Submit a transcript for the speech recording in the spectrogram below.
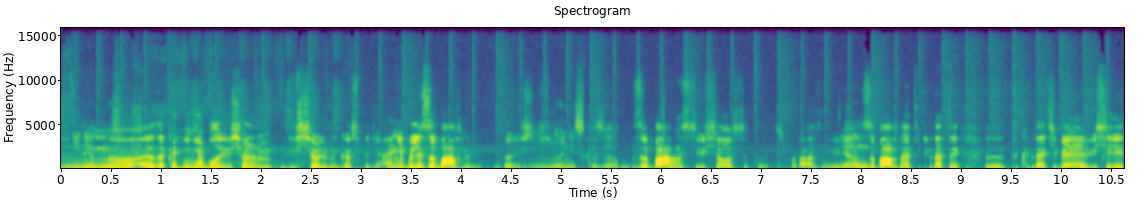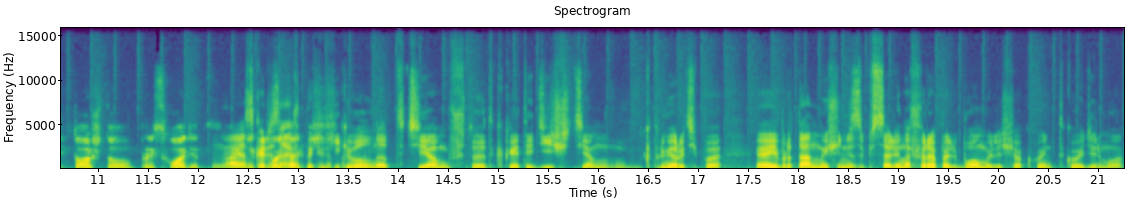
Мне не было Ну, смешно. так они не были веселыми, веселыми, господи. Они были забавными, то есть... Ну, не сказал. Забавность и веселость это типа разные вещи. Я... Забавно это когда ты... Э, когда тебя веселит то, что происходит. Ну, а я скорее, знаешь, похихикивал над тем, что это какая-то дичь, тем, к примеру, типа... Эй, братан, мы еще не записали наш рэп-альбом или еще какое-нибудь такое дерьмо.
